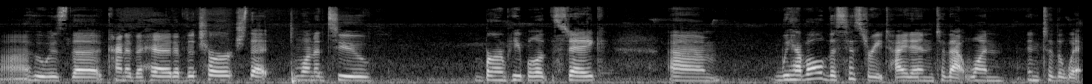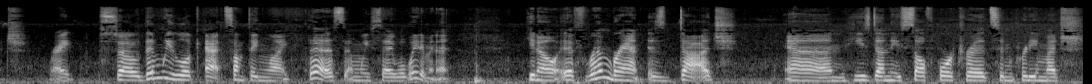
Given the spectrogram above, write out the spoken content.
uh, who was the kind of the head of the church that wanted to burn people at the stake. Um, we have all this history tied into that one, into the witch, right? So then we look at something like this and we say, well, wait a minute. You know, if Rembrandt is Dutch and he's done these self portraits and pretty much,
